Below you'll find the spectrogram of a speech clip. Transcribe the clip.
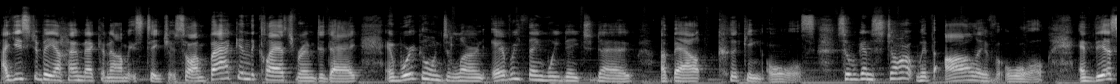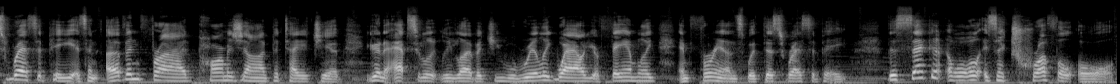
I used to be a home economics teacher. So I'm back in the classroom today and we're going to learn everything we need to know about cooking oils. So we're going to start with olive oil. And this recipe is an oven fried Parmesan potato chip. You're going to absolutely love it. You will really wow your family and friends with this recipe. The second oil is a truffle oil.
